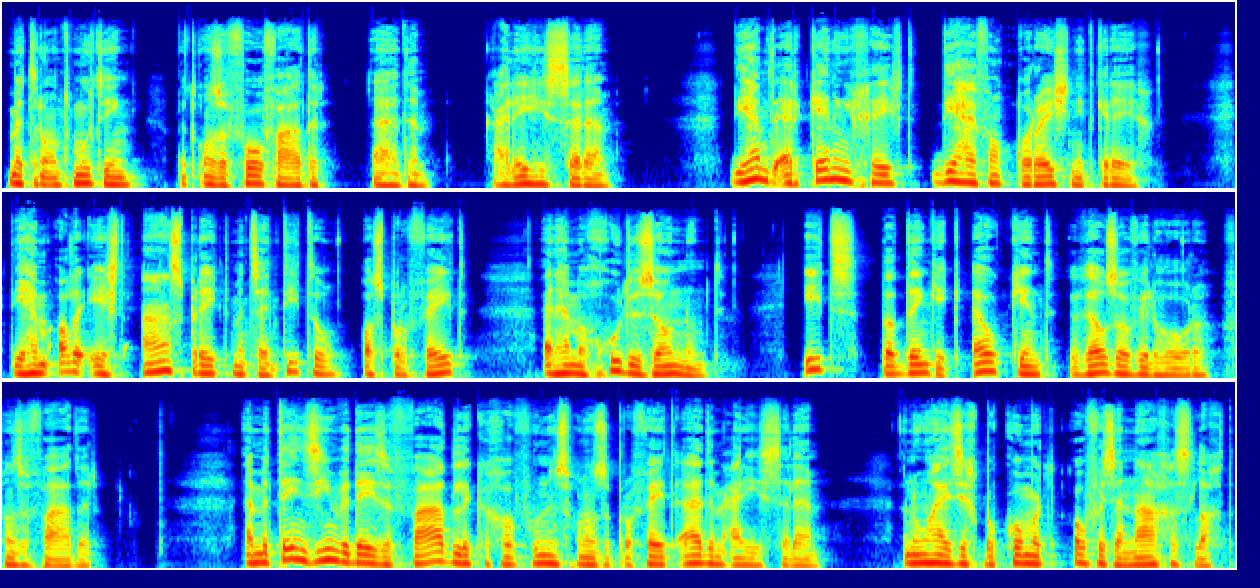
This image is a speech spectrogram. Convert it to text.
met een ontmoeting met onze voorvader Adam, alayhi salam, die hem de erkenning geeft die hij van Quraysh niet kreeg, die hem allereerst aanspreekt met zijn titel als profeet en hem een goede zoon noemt, Iets dat denk ik elk kind wel zou willen horen van zijn vader. En meteen zien we deze vaderlijke gevoelens van onze profeet Adam salam en hoe hij zich bekommert over zijn nageslacht.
